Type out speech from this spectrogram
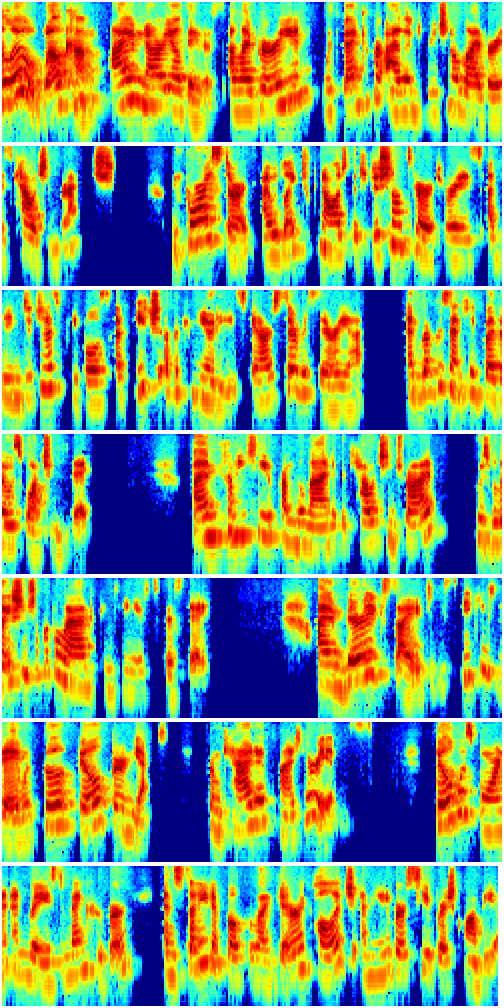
Hello, welcome. I am Nariel Davis, a librarian with Vancouver Island Regional Library's Cowichan branch. Before I start, I would like to acknowledge the traditional territories of the Indigenous peoples of each of the communities in our service area and represented by those watching today. I am coming to you from the land of the Cowichan tribe, whose relationship with the land continues to this day. I am very excited to be speaking today with Bill, Bill Burnyeat from Canada Planetariums. Bill was born and raised in Vancouver and studied at both the Langara College and the University of British Columbia.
